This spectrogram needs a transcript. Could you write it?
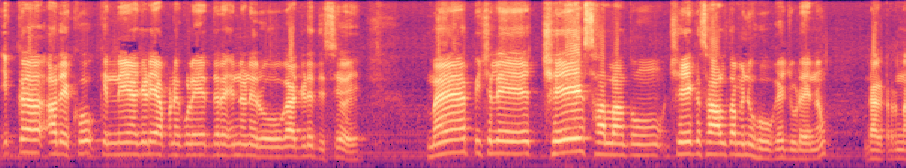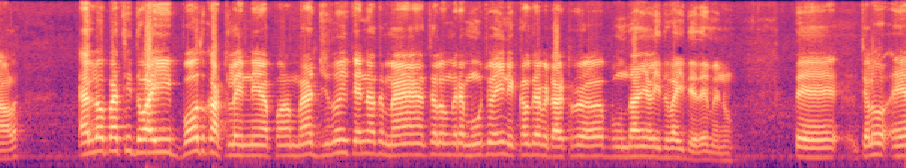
ਇੱਕ ਆ ਦੇਖੋ ਕਿੰਨੇ ਆ ਜਿਹੜੇ ਆਪਣੇ ਕੋਲੇ ਇੱਧਰ ਇਹਨਾਂ ਨੇ ਰੋਗ ਆ ਜਿਹੜੇ ਦਿਸੇ ਹੋਏ। ਮੈਂ ਪਿਛਲੇ 6 ਸਾਲਾਂ ਤੋਂ 6 ਸਾਲ ਤਾਂ ਮੈਨੂੰ ਹੋ ਗਏ ਜੁੜੇ ਨੂੰ ਡਾਕਟਰ ਨਾਲ। ਐਲੋਪੈਥੀ ਦਵਾਈ ਬਹੁਤ ਘੱਟ ਲੈਨੇ ਆਪਾਂ। ਮੈਂ ਜਦੋਂ ਹੀ ਕਹਿੰਦਾ ਤੇ ਮੈਂ ਚਲੋ ਮੇਰੇ ਮੂੰਹ ਚੋਂ ਇਹੀ ਨਿਕਲਦਾ ਵੀ ਡਾਕਟਰ ਬੂੰਦਾਂ ਵਾਲੀ ਦਵਾਈ ਦੇ ਦੇ ਮੈਨੂੰ। ਤੇ ਚਲੋ ਇਹ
